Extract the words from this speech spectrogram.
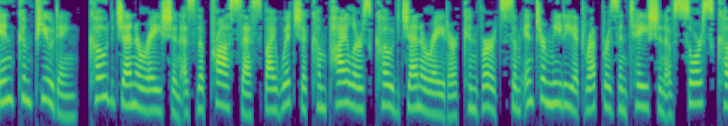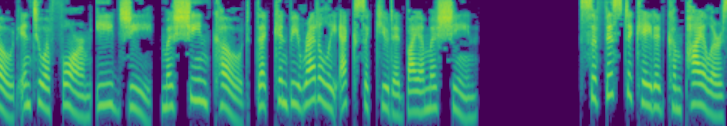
In computing, code generation is the process by which a compiler's code generator converts some intermediate representation of source code into a form e.g., machine code that can be readily executed by a machine. Sophisticated compilers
